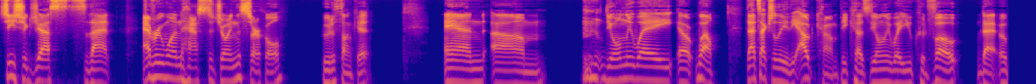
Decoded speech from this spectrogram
she suggests that everyone has to join the circle. Who to thunk it? And um, the only way, uh, well, that's actually the outcome because the only way you could vote that uh,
